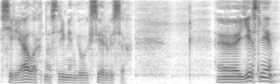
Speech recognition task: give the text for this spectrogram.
сериалах на стриминговых сервисах. Э, если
